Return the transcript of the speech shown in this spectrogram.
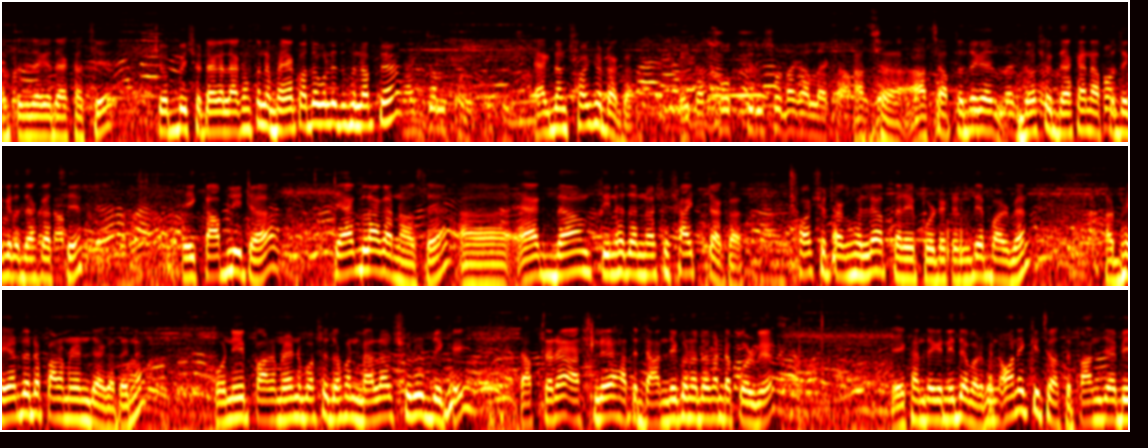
আপনাদের জায়গায় দেখাচ্ছে। চব্বিশশো টাকা লেখা আছে না? ভাইয়া কত বলে দিয়েছেন আপনি? একদম একদম ছয়শো টাকা। এটা ছত্রিশশো টাকা লেখা। আচ্ছা আচ্ছা আপনাদেরকে দর্শক দেখেন আপনাদেরকে এটা দেখাচ্ছে। এই কাবলিটা ট্যাগ লাগানো আছে একদম তিন হাজার নশো ষাট টাকা। ছয়শো টাকা হলে আপনারা এই প্রোডাক্টটা নিতে পারবেন। আর ভাইয়ার তো এটা পার্মানেন্ট জায়গা তাই না? উনি পার্মানেন্ট বসে যখন মেলার শুরুর দিকেই আপনারা আসলে হাতে ডান দিকে কোনো দোকানটা পড়বে এখান থেকে নিতে পারবেন। অনেক কিছু আছে পাঞ্জাবি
